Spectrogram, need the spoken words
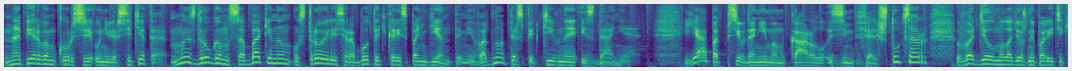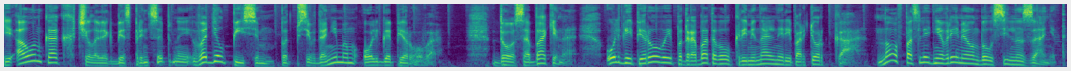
На первом курсе университета мы с другом Собакиным устроились работать корреспондентами в одно перспективное издание. Я под псевдонимом Карл Зимфельштуцер в отдел молодежной политики, а он, как человек беспринципный, в отдел писем под псевдонимом Ольга Перова. До Собакина Ольгой Перовой подрабатывал криминальный репортер К, но в последнее время он был сильно занят,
